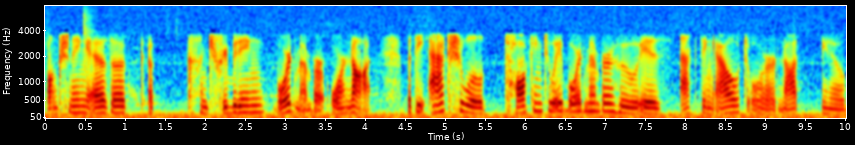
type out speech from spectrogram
functioning as a, a contributing board member or not. But the actual talking to a board member who is acting out or not, you know,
